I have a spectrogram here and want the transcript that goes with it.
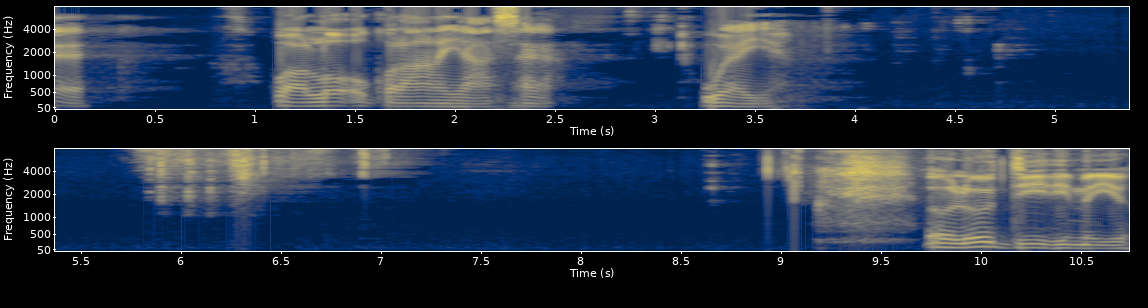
ee waa loo ogolaanayaa isaga waaya oo loo diidimayo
